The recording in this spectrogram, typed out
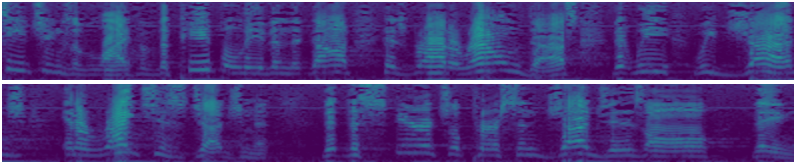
teachings of life, of the people even that God has brought around us, that we, we judge in a righteous judgment. That the spiritual person judges all things.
